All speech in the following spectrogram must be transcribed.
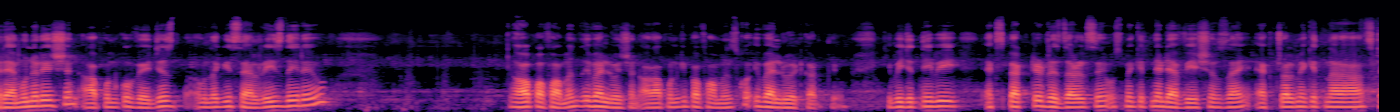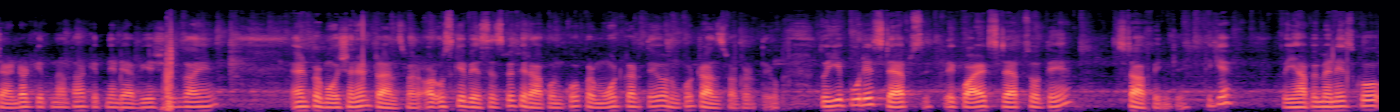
रेमोनरेशन आप उनको वेजेस मतलब कि सैलरीज दे रहे हो। और परफॉर्मेंस इवेलुएशन और आप उनकी परफॉर्मेंस को इवेलुएट करते हो। कि भाई जितनी भी एक्सपेक्टेड रिजल्ट्स हैं, उसमें कितने डेविएशंस आए एक्चुअल में कितना रहा स्टैंडर्ड कितना था, कितने डेविएशंस आए हैं। एंड प्रमोशन एंड ट्रांसफ़र और उसके बेसिस पे फिर आप उनको प्रमोट करते हो और उनको ट्रांसफ़र करते हो। तो ये पूरे स्टेप्स रिक्वायर्ड स्टेप्स होते हैं स्टाफिंग के, ठीक है? तो यहाँ पे मैंने इसको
